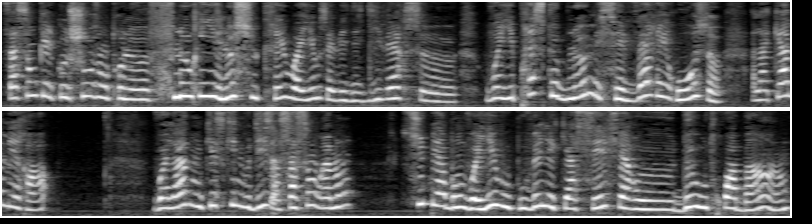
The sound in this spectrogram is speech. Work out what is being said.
Ça sent quelque chose entre le fleuri et le sucré. Vous voyez, vous avez des diverses... Euh, vous voyez presque bleu, mais c'est vert et rose à la caméra. Voilà, donc qu'est-ce qu'ils nous disent? Ah, Ça sent vraiment Super bon, vous voyez, vous pouvez les casser, faire euh, deux ou trois bains. Hein.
